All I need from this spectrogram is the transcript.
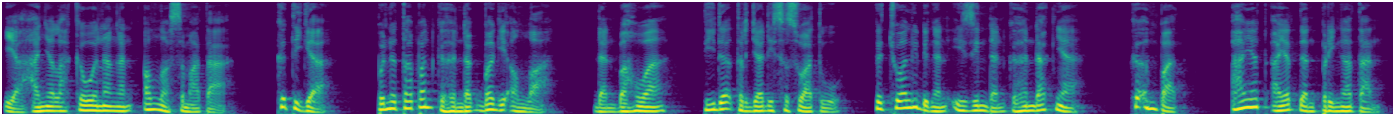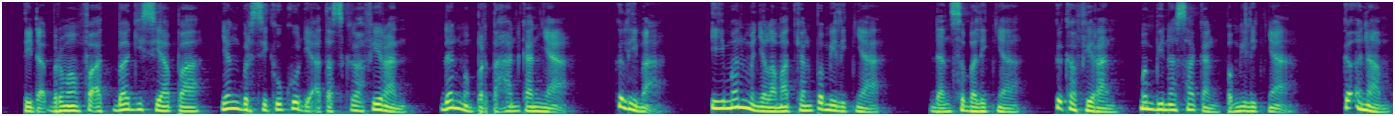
ia hanyalah kewenangan Allah semata. Ketiga, penetapan kehendak bagi Allah dan bahwa tidak terjadi sesuatu kecuali dengan izin dan kehendaknya. Keempat, ayat-ayat dan peringatan tidak bermanfaat bagi siapa yang bersikuku di atas kekafiran dan mempertahankannya. Kelima, iman menyelamatkan pemiliknya dan sebaliknya kekafiran membinasakan pemiliknya. Keenam,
